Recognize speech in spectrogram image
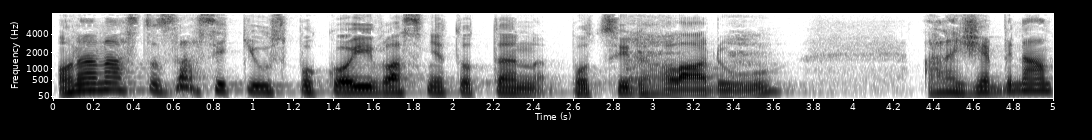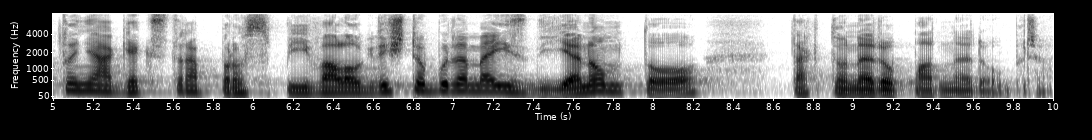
ona nás to zasytí, uspokojí vlastně to ten pocit hladu, ale že by nám to nějak extra prospívalo, když to budeme jíst jenom to, tak to nedopadne dobře.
